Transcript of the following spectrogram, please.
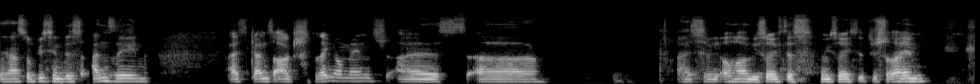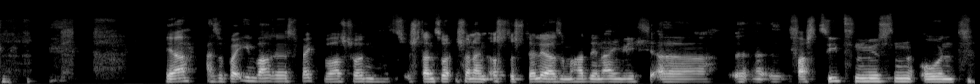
ja, so ein bisschen das Ansehen als ganz arg strenger Mensch, als, äh, als oh, wie, soll ich das, wie soll ich das beschreiben? Ja, also bei ihm war Respekt, war schon, stand so, schon an erster Stelle. Also man hat ihn eigentlich äh, äh, fast sitzen müssen und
